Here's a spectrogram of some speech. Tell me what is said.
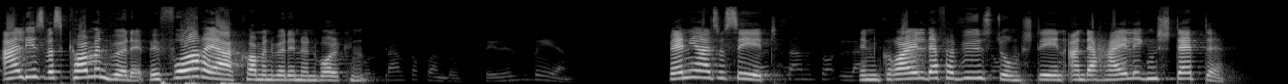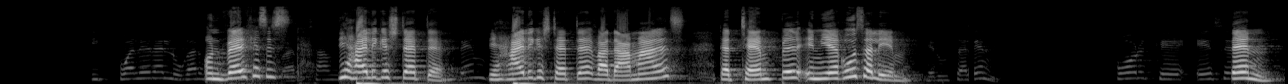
all dies, was kommen würde, bevor er kommen würde in den Wolken, wenn ihr also seht, den Gräuel der Verwüstung stehen an der heiligen Stätte. Und welches ist die heilige Stätte? Die heilige Stätte war damals der Tempel in Jerusalem. Denn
